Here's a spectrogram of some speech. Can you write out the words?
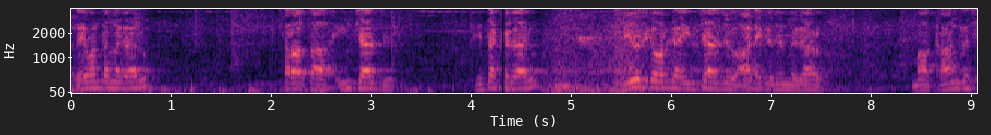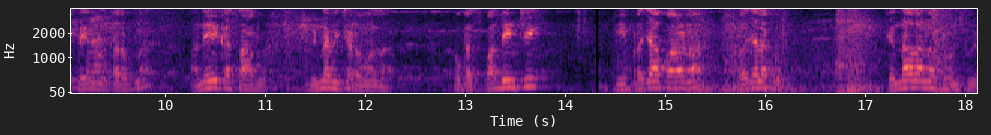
రేవంత్ అన్న గారు తర్వాత ఇన్ఛార్జ్ సీతక్క గారు నియోజకవర్గ ఇన్ఛార్జ్ ఆడే గజేంద్ర గారు మా కాంగ్రెస్ శ్రేణుల తరఫున అనేక సార్లు విన్నవించడం వల్ల ఒక స్పందించి ఈ ప్రజాపాలన ప్రజలకు చెందాలన్నటువంటి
